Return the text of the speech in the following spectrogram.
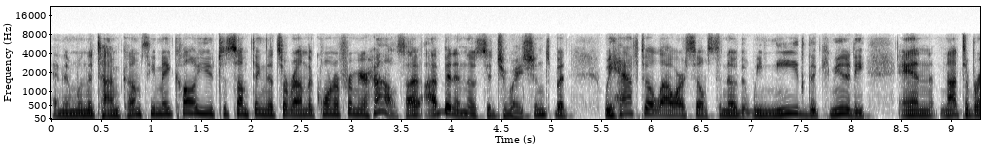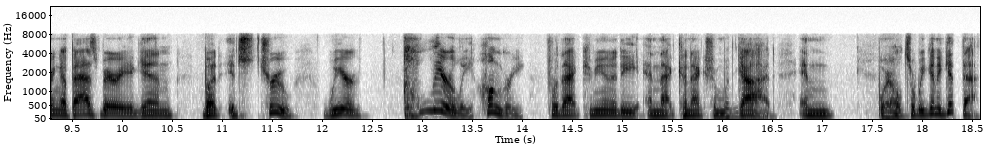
And then when the time comes, he may call you to something that's around the corner from your house. I, have been in those situations, but we have to allow ourselves to know that we need the community. And not to bring up Asbury again, but it's true. We're clearly hungry for that community and that connection with God. And where else are we going to get that?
